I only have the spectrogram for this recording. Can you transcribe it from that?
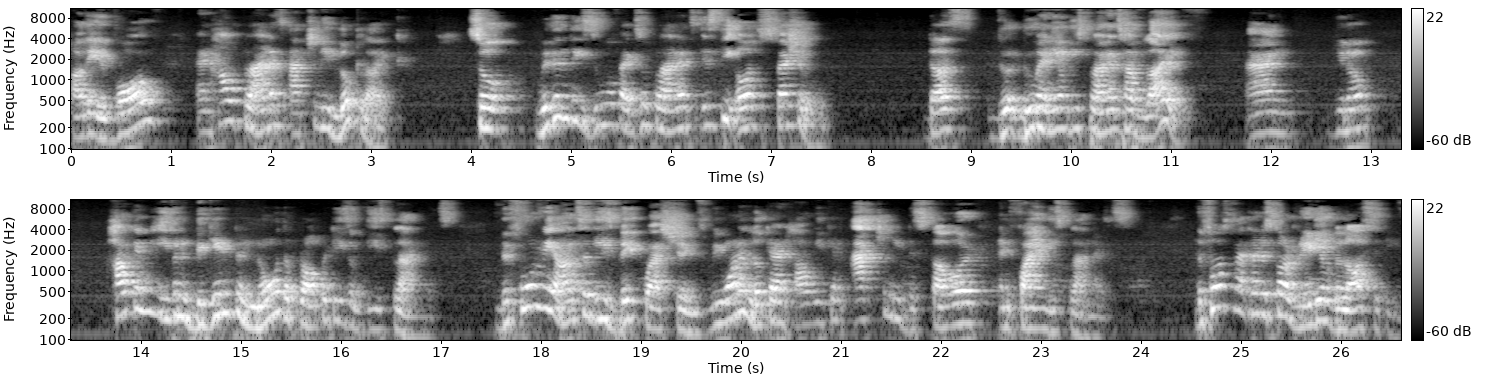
how they evolve, and how planets actually look like. So, within the zoo of exoplanets, is the Earth special? Does do, do any of these planets have life? And you know, how can we even begin to know the properties of these planets? Before we answer these big questions, we want to look at how we can actually discover and find these planets. The first method is called radial velocity.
